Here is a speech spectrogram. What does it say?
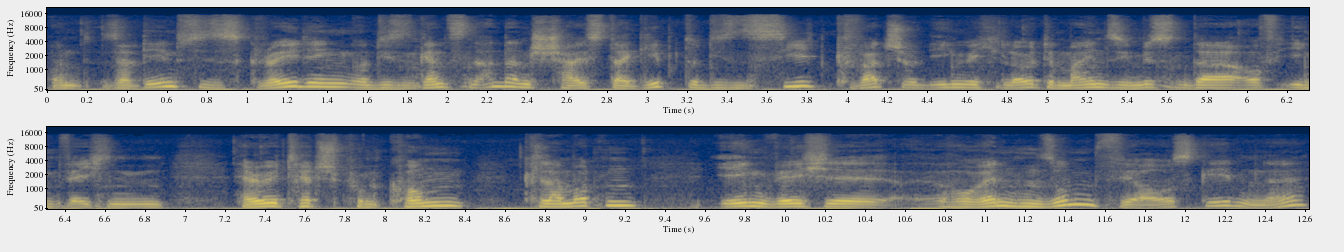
Und seitdem es dieses Grading und diesen ganzen anderen Scheiß da gibt und diesen Sealed-Quatsch und irgendwelche Leute meinen, sie müssen da auf irgendwelchen Heritage.com Klamotten irgendwelche horrenden Summen für ausgeben, ne?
